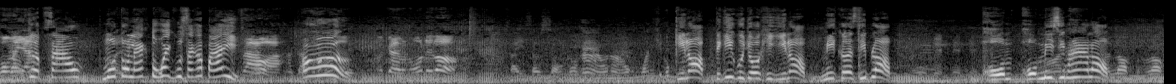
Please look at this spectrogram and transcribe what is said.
ของไงเกือบซาวโมโตแล็กตัวไอ้กูใส่เข้าไปเจ้าอะเอออากาศมันร้อนเลยหรอใส่สักสองเข้าห้าเอาหน่อยวันกี่รอบตะกี้กูโจขี่กี่รอบมีเกินสิบรอบ ผมผมมีสิบห้ารอบ ลอกลอก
